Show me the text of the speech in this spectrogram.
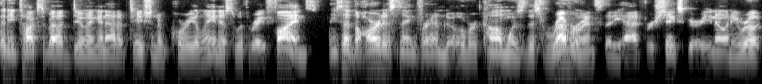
and he talks about doing an adaptation of Coriolanus with Ralph Fiennes. He said the hardest thing for him to overcome was this reverence that he had for Shakespeare, you know, and he wrote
